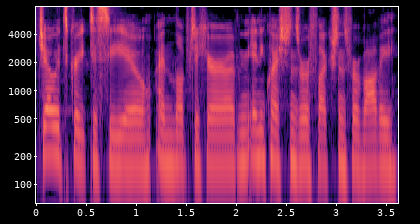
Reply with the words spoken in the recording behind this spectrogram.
Joe, it's great to see you. I'd love to hear any questions or reflections for Bobby.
